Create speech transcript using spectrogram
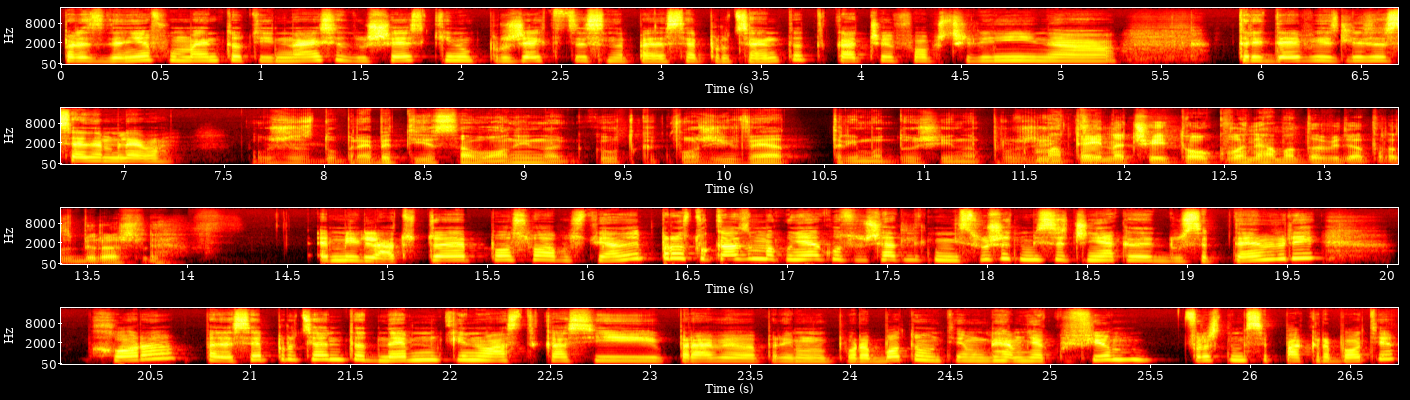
през деня в момента от 11 до 6 кинопрожектите са на 50%, така че в общи линии на 3D ви излиза 7 лева. Ужас, добре бе, тия салони на, от какво живеят трима души на прожекция? Ма те иначе и толкова няма да видят, разбираш ли? Еми, лятото е по-слабо стояне. Просто казвам, ако някои от слушателите ни слушат, мисля, че някъде до септември хора, 50% дневно кино, аз така си правя, примерно, поработвам, отивам, гледам някой филм, връщам се, пак работя.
